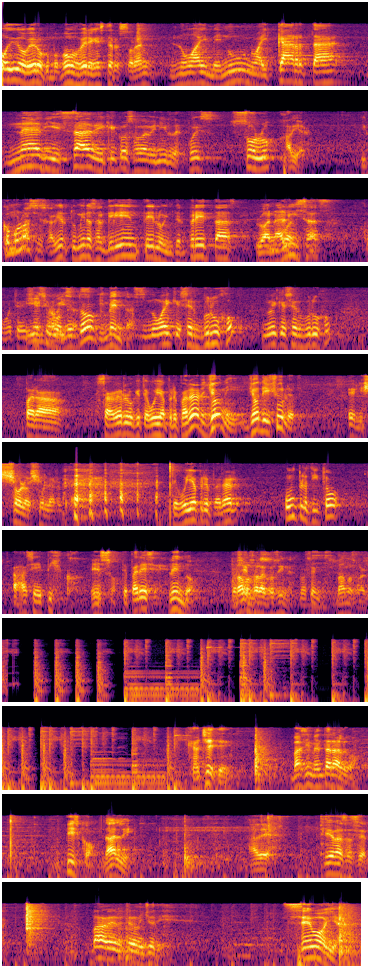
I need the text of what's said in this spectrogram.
podido ver o como podemos ver en este restaurante, no hay menú, no hay carta, nadie sabe qué cosa va a venir después, solo Javier. ¿Y cómo lo haces, Javier? Tú miras al cliente, lo interpretas, lo analizas. Como te decía hace un improvisas, momento, inventas. no hay que ser brujo, no hay que ser brujo para saber lo que te voy a preparar. Johnny, Johnny Schuller, el Cholo Schuller. te voy a preparar un platito de pisco. Eso. ¿Te parece? Lindo. Vamos a la cocina. lo hacemos. Vamos a la cocina. Cachete, vas a inventar algo. Pisco, dale. A ver, ¿qué vas a hacer? Va a ver usted, don Johnny. Cebolla.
